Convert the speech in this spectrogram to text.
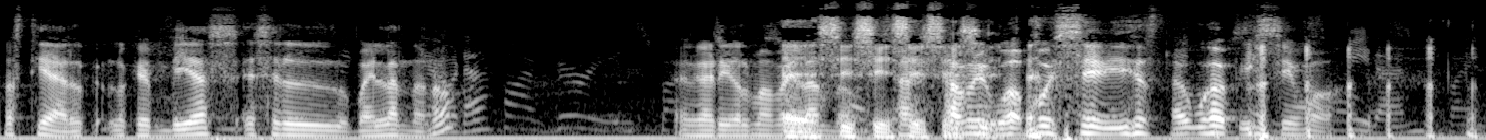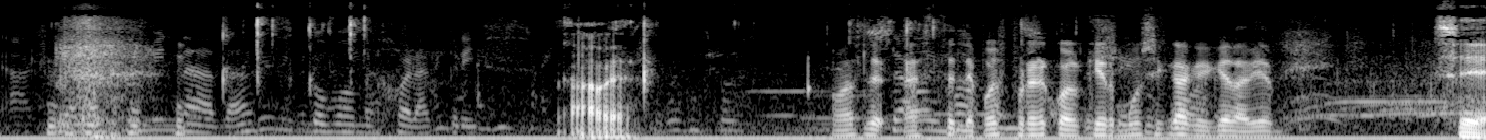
Hostia, lo que envías es el bailando, ¿no? El Gary Oldman Eh, bailando. sí, sí, Está- sí, Está sí, muy sí. guapo ese vídeo, está guapísimo. y a ver. Además, le- a este le puedes poner cualquier música que queda bien. Sí.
